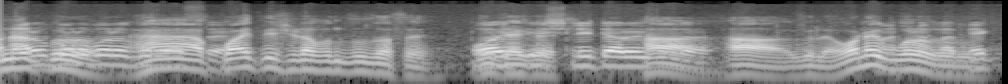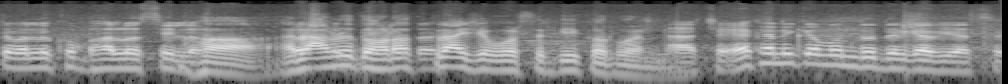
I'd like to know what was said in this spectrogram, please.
অনেক বড় গরু। বড় গরু হ্যাঁ পঁয়ত্রিশ লিটার পর্যন্ত আছে। 35 লিটার হ্যাঁ হ্যাঁ ওগুলো অনেক বড় গরু। দেখতে পারলে খুব ভালো ছিল। হ্যাঁ আর আপনি তো হঠাৎ করে এসে পড়ছেন কি করবেন আচ্ছা এখানে কেমন দুধের গাবি আছে?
